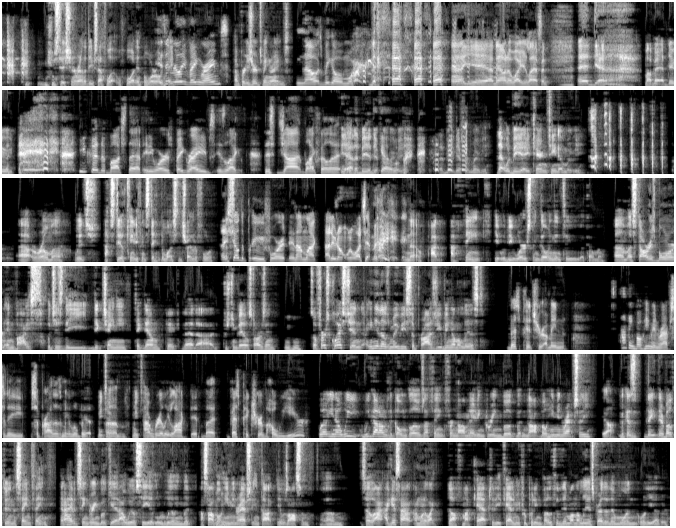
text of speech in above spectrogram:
musician around the deep south. What what in the world? Is it made- really Ving Rhames? I'm pretty sure it's Ving Rhames. No, it's Vigo Moore. yeah, now I know why you're laughing. And, uh, my bad, Dude. Couldn't have botched that any worse. Ving Rhames is like this giant black fella. Yeah, that'd be a different Go. movie. That'd be a different movie. That would be a Tarantino movie. uh, Roma, which I still can't even stand to watch the trailer for. They showed the preview for it, and I'm like, I do not want to watch that movie. No, I I think it would be worse than going into a coma. Um, a Star is Born and Vice, which is the Dick Cheney takedown pick that uh, Christian Bale stars in. mm-hmm. So, first question: Any of those movies surprise you being on the list? Best picture. I mean, I think Bohemian Rhapsody surprises me a little bit. Me too. Um, Me too. I really liked it, but best picture of the whole year. Well, you know, we we got onto the Golden Globes, I think, for nominating Green Book, but not Bohemian Rhapsody. Yeah. because they they're both doing the same thing. And I haven't seen Green Book yet. I will see it, Lord willing. But I saw Bohemian Rhapsody and thought it was awesome. Um, so I, I guess I, I'm going to like doff my cap to the Academy for putting both of them on the list rather than one or the other.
